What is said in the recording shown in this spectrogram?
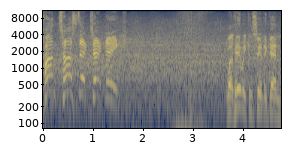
Fantastic technique. Well, here we can see it again.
